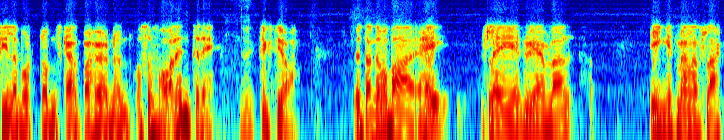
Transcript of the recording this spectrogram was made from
fila bort de skarpa hörnen. Och så var det inte det, tyckte jag. Utan det var bara, hej, Slayer, du jävlar. Inget mellanslack.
